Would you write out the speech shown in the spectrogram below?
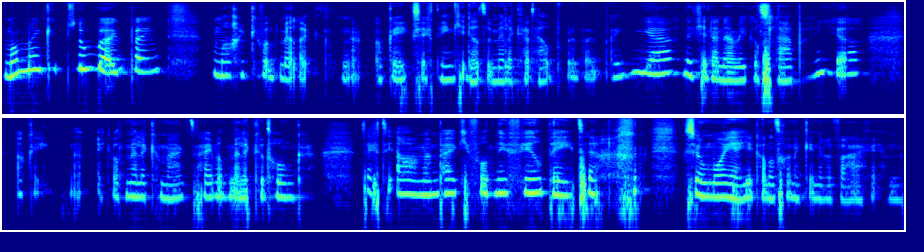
mama, ik heb zo'n buikpijn. Mag ik wat melk? Nou, oké, ik zeg, denk je dat de melk gaat helpen voor de buikpijn? Ja, dat je daarna weer kan slapen? Ja. Oké, nou, ik wat melk gemaakt, hij wat melk gedronken. Zegt hij, oh, mijn buikje voelt nu veel beter. Zo mooi, hè? je kan het gewoon aan kinderen vragen. En uh,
